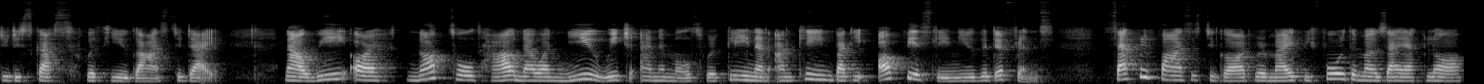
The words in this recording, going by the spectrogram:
to discuss with you guys today. Now we are not told how Noah knew which animals were clean and unclean, but he obviously knew the difference. Sacrifices to God were made before the Mosaic law,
